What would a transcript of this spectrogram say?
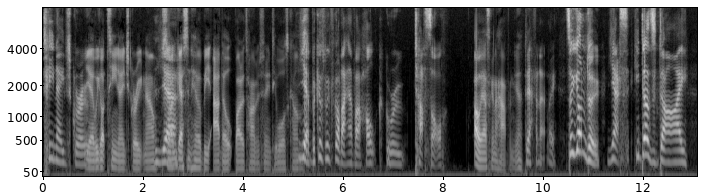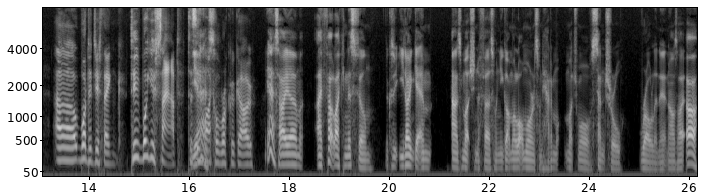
teenage Groot. Yeah, we got teenage Groot now. So Yeah. I'm guessing he'll be adult by the time Infinity Wars comes. Yeah, because we've got to have a Hulk Groot tussle. Oh, that's gonna happen. Yeah. Definitely. So Yondu, yes, he does die. Uh, what did you think? Did were you sad to see Michael Rooker go? Yes, I um I felt like in this film because you don't get him as much in the first one. You got him a lot more in this one. He had a mu- much more central role in it, and I was like, oh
